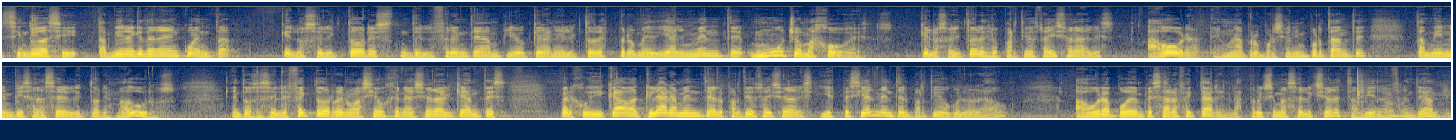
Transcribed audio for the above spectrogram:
sin duda sí. También hay que tener en cuenta que los electores del Frente Amplio, que eran electores promedialmente mucho más jóvenes que los electores de los partidos tradicionales, ahora, en una proporción importante, también empiezan a ser electores maduros. Entonces, el efecto de renovación generacional que antes perjudicaba claramente a los partidos tradicionales y especialmente al Partido Colorado, ahora puede empezar a afectar en las próximas elecciones también al Frente Amplio.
